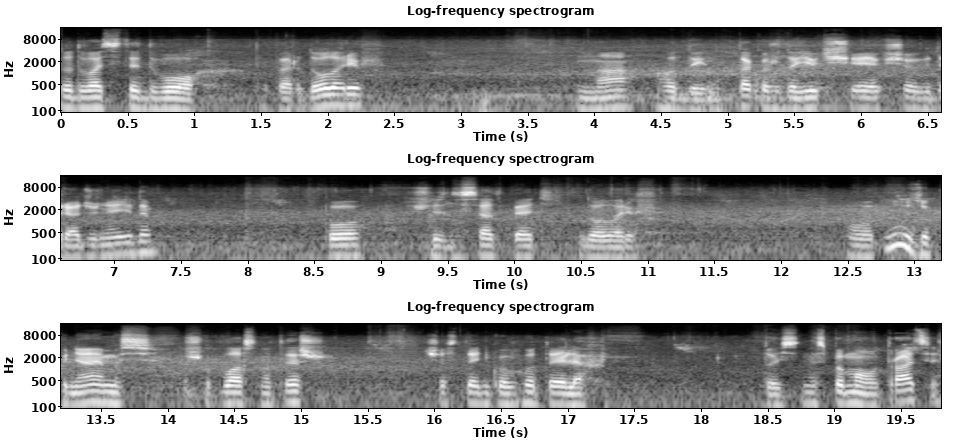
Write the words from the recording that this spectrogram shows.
до 22 тепер доларів на годину. Також дають ще, якщо відрядження їдемо, по 65 доларів. От. Ну і зупиняємось, що класно теж частенько в готелях. Тобто не спимо у траці,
